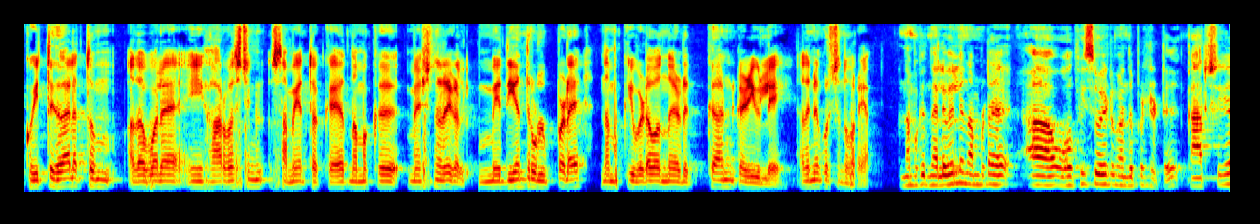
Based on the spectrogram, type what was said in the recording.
കൊയ്ത്തുകാലത്തും അതേപോലെ ഈ ഹാർവെസ്റ്റിംഗ് സമയത്തൊക്കെ നമുക്ക് മെഷീനറികൾ മെതിയന്ത്രം ഉൾപ്പെടെ നമുക്ക് ഇവിടെ വന്ന് എടുക്കാൻ കഴിയില്ലേ? അതിനെക്കുറിച്ചൊന്ന് പറയാം. നമുക്ക് നിലവിൽ നമ്മുടെ ഓഫീസുമായിട്ട് ബന്ധപ്പെട്ടിട്ട് കാർഷിക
